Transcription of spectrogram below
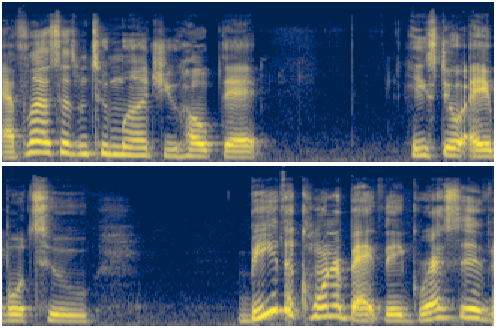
athleticism too much. You hope that he's still able to be the cornerback, the aggressive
